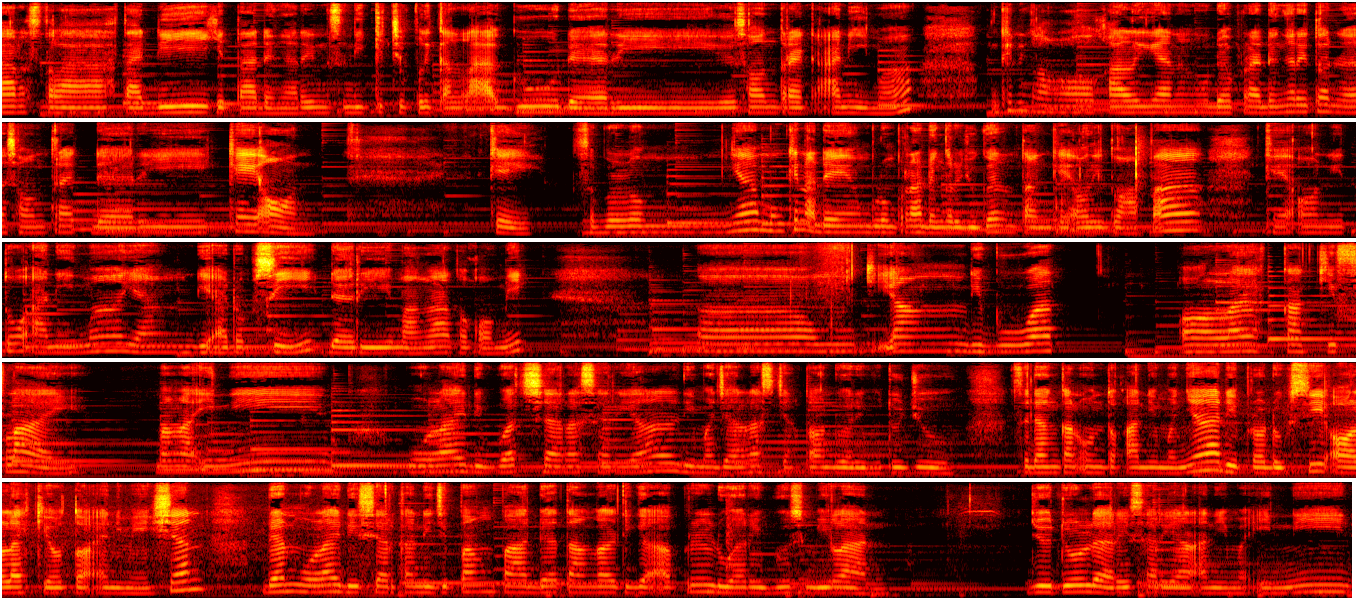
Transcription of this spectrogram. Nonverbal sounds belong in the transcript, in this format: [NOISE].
Pendengar, setelah tadi kita dengerin sedikit cuplikan lagu dari soundtrack anime. Mungkin kalau kalian udah pernah denger itu adalah soundtrack dari K-On. Oke, sebelumnya mungkin ada yang belum pernah denger juga tentang K-On itu apa. K-On itu anime yang diadopsi dari manga atau komik um, Yang dibuat oleh Kaki Fly. Manga ini mulai dibuat secara serial di majalah sejak tahun 2007. Sedangkan untuk animenya diproduksi oleh Kyoto Animation dan mulai disiarkan di Jepang pada tanggal 3 April 2009. Judul dari serial anime ini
